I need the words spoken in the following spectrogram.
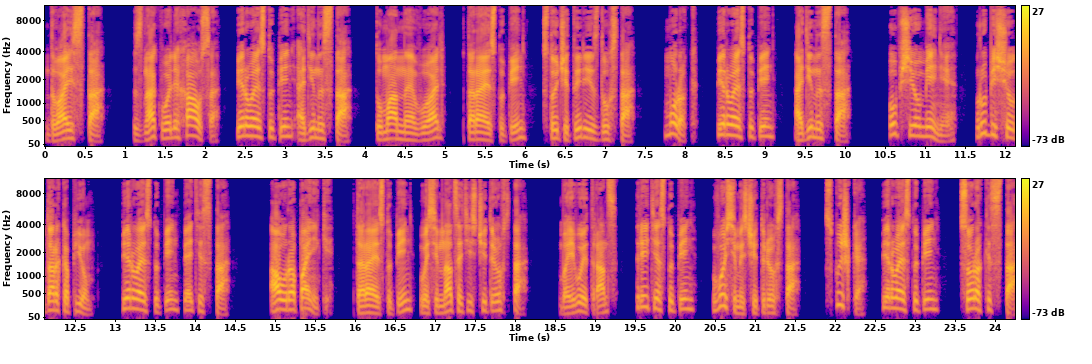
2 из 100. Знак воли хаоса, первая ступень 1 из 100. Туманная вуаль, вторая ступень 104 из 200. Морок, первая ступень 1 из 100. Общее умение, рубящий удар копьем, первая ступень 5 из 100. Аура паники, вторая ступень 18 из 400. Боевой транс, третья ступень 8 из 400. Вспышка, первая ступень 40 из 100.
